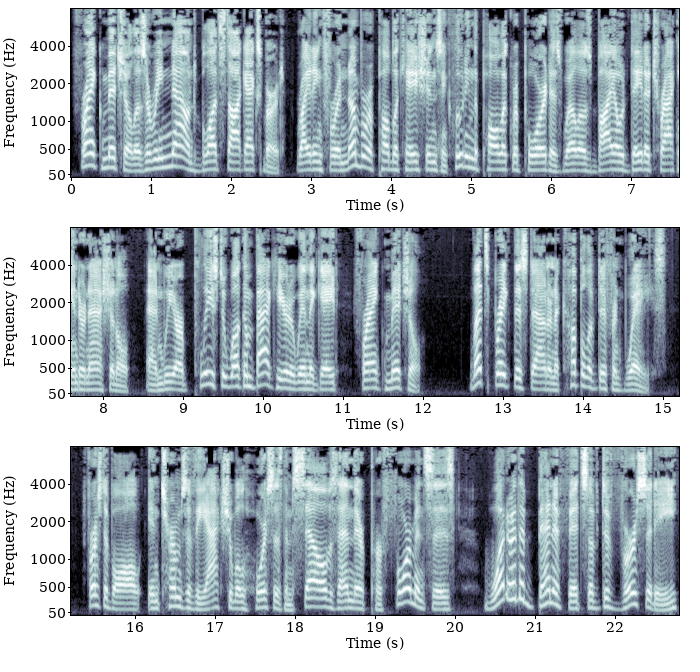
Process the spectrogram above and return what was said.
Frank Mitchell is a renowned bloodstock expert, writing for a number of publications including the Paulick Report as well as Biodata Track International. And we are pleased to welcome back here to In the Gate, Frank Mitchell. Let's break this down in a couple of different ways. First of all, in terms of the actual horses themselves and their performances, what are the benefits of diversity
